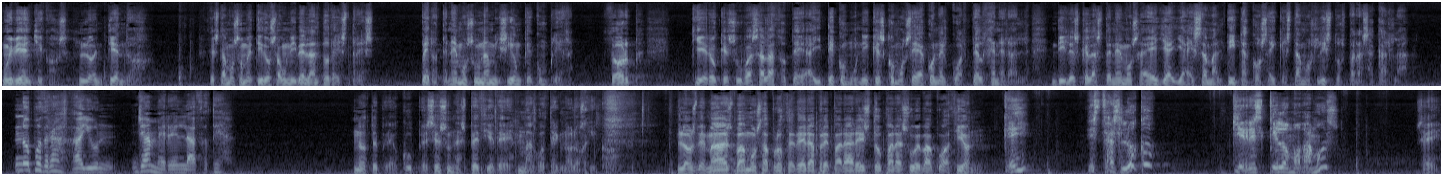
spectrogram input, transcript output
Muy bien, chicos, lo entiendo. Estamos sometidos a un nivel alto de estrés, pero tenemos una misión que cumplir. Thorpe, quiero que subas a la azotea y te comuniques como sea con el cuartel general. Diles que las tenemos a ella y a esa maldita cosa y que estamos listos para sacarla. No podrá. Hay un jammer en la azotea. No te preocupes, es una especie de mago tecnológico. Los demás vamos a proceder a preparar esto para su evacuación. ¿Qué? ¿Estás loco? ¿Quieres que lo movamos? Sí.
